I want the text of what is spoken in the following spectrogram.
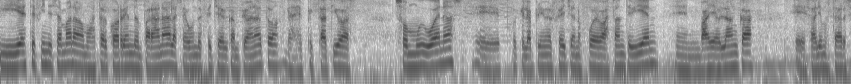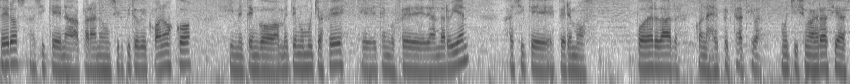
Y este fin de semana vamos a estar corriendo en Paraná la segunda fecha del campeonato. Las expectativas son muy buenas eh, porque la primera fecha nos fue bastante bien en Bahía Blanca. eh, salimos terceros, así que nada, Paraná es un circuito que conozco y me tengo, me tengo mucha fe, eh, tengo fe de, de andar bien, así que esperemos poder dar con las expectativas. Muchísimas gracias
